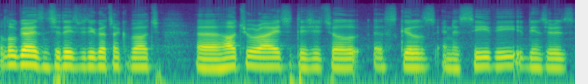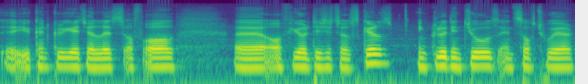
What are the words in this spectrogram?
Hello guys, in today's video we're going to talk about uh, how to write digital uh, skills in a CV. The answer is uh, you can create a list of all uh, of your digital skills including tools and software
